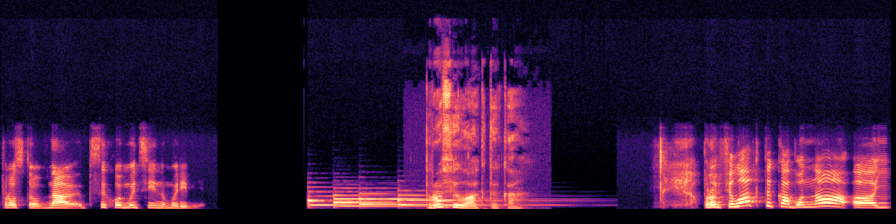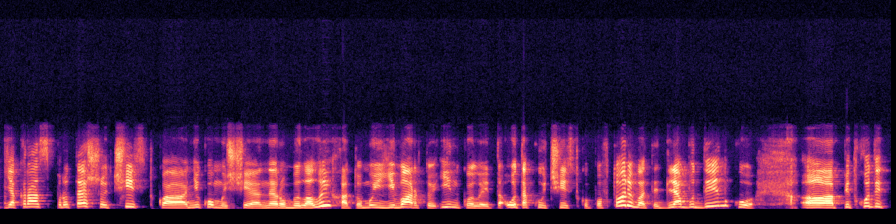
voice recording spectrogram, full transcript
просто на психоемоційному рівні. Профілактика. Профілактика, вона е, якраз про те, що чистка нікому ще не робила лиха, тому її варто інколи та отаку чистку повторювати. Для будинку е, підходить.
